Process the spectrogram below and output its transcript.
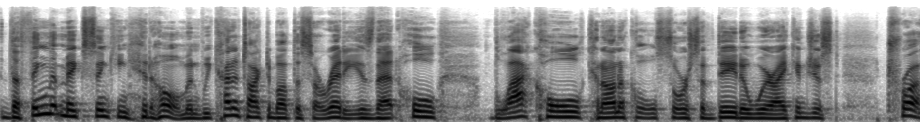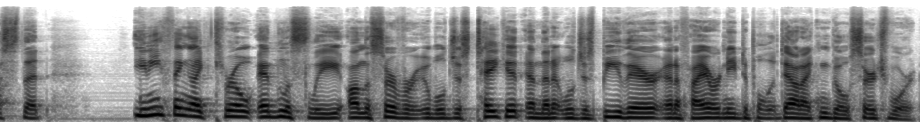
the thing that makes syncing hit home, and we kind of talked about this already, is that whole black hole canonical source of data where I can just trust that anything I throw endlessly on the server, it will just take it and then it will just be there. And if I ever need to pull it down, I can go search for it.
